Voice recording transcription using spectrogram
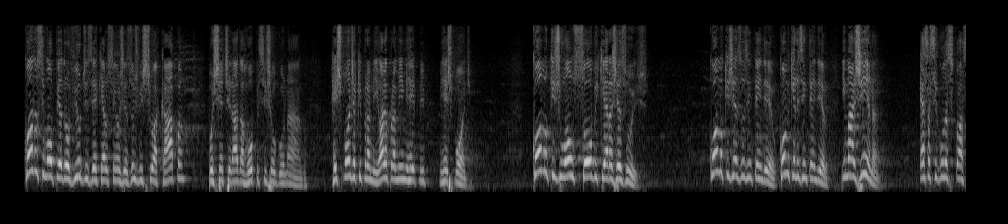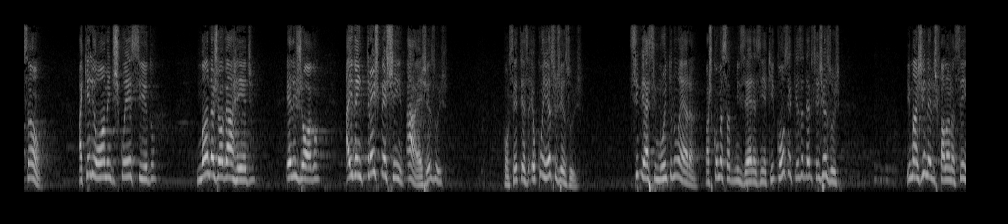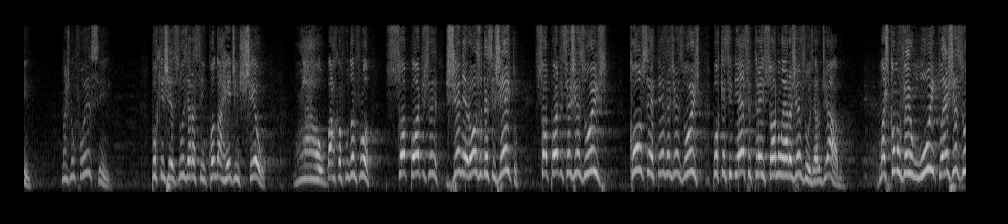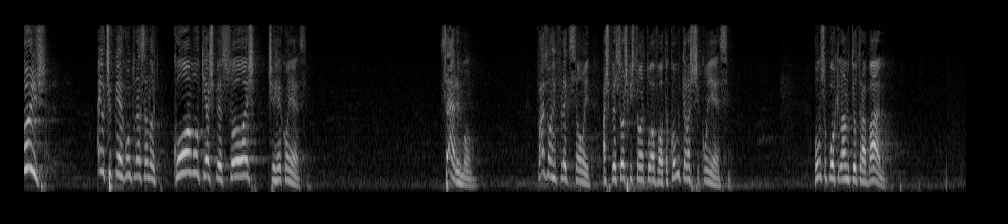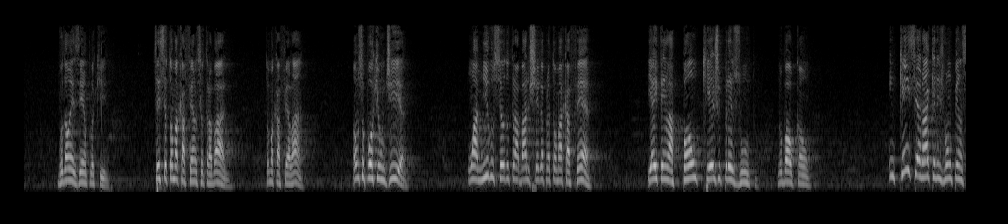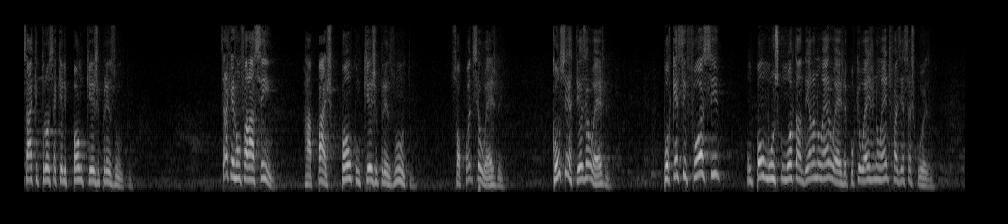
Quando Simão Pedro ouviu dizer que era o Senhor Jesus, vestiu a capa pois tinha tirado a roupa e se jogou na água. Responde aqui para mim, olha para mim e me, me, me responde. Como que João soube que era Jesus? Como que Jesus entendeu? Como que eles entenderam? Imagina essa segunda situação. Aquele homem desconhecido manda jogar a rede, eles jogam, aí vem três peixinhos. Ah, é Jesus. Com certeza. Eu conheço Jesus. Se viesse muito, não era. Mas como essa misériazinha aqui, com certeza deve ser Jesus. Imagina eles falando assim. Mas não foi assim. Porque Jesus era assim, quando a rede encheu, uau, o barco afundou, ele falou: só pode ser generoso desse jeito, só pode ser Jesus. Com certeza é Jesus. Porque se viesse três só, não era Jesus, era o diabo. Mas como veio muito, é Jesus. Aí eu te pergunto nessa noite: como que as pessoas te reconhecem? Sério, irmão. Faz uma reflexão aí. As pessoas que estão à tua volta, como que elas te conhecem? Vamos supor que lá no teu trabalho, vou dar um exemplo aqui. Não sei se você toma café no seu trabalho. Toma café lá? Vamos supor que um dia um amigo seu do trabalho chega para tomar café e aí tem lá pão, queijo e presunto no balcão. Em quem será que eles vão pensar que trouxe aquele pão, queijo e presunto? Será que eles vão falar assim? Rapaz, pão com queijo e presunto só pode ser o Wesley. Com certeza é o Wesley. Porque se fosse um pão murcho com mortandela, não era o Wesley, porque o Wesley não é de fazer essas coisas.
